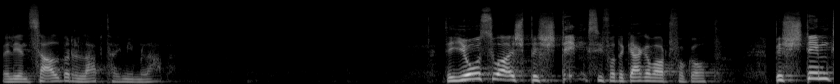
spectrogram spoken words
weil ich ihn selber erlebt habe in meinem Leben. Der Josua war bestimmt von der Gegenwart von Gott. Bestimmt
